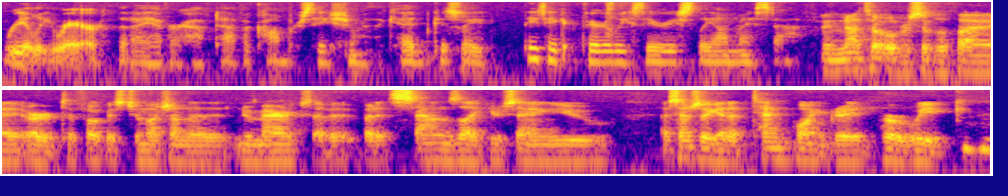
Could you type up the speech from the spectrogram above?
really rare that I ever have to have a conversation with a kid because they they take it fairly seriously on my staff. and not to oversimplify or to focus too much on the numerics of it, but it sounds like you're saying you essentially get a 10 point grade per week Mm-hmm.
